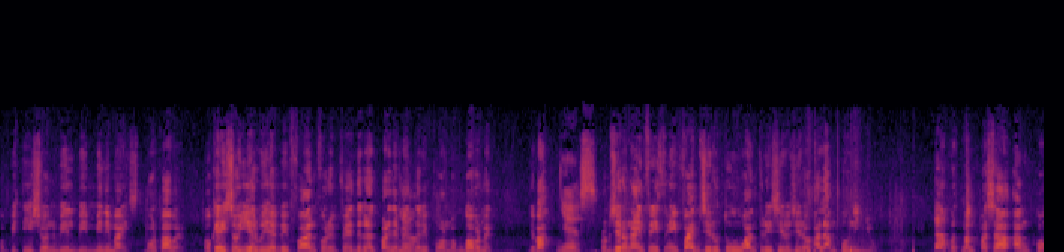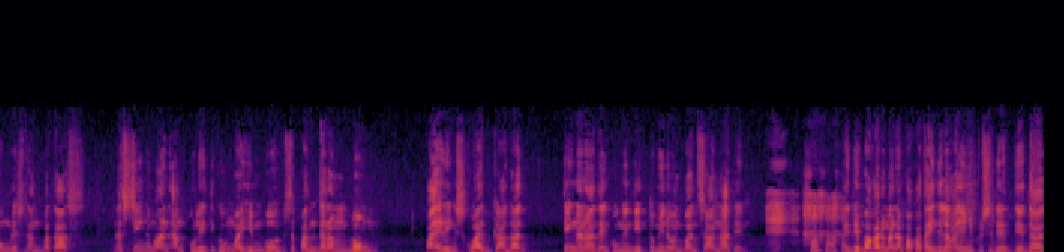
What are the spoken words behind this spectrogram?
Competition will be minimized. More power. Okay, so here we have a fund for a federal parliamentary form of government. Di ba? Yes. From 0933-502-1300, alam po ninyo, dapat magpasa ang Congress ng batas na sino man ang politikong may involved sa pandarambong firing squad kaagad. Tingnan natin kung hindi tumino ang bansa natin. Ay, di baka naman ang papatayin nila ngayon yung presidente na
